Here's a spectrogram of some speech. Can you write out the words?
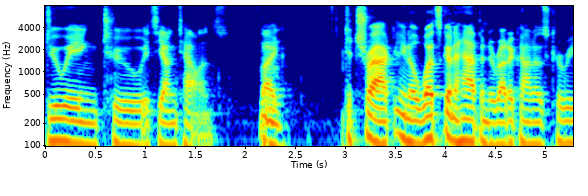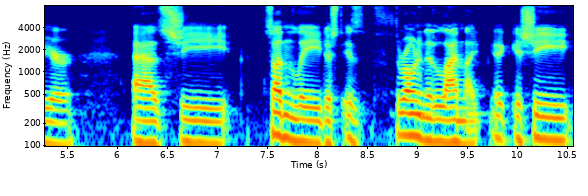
doing to its young talents? Hmm. Like mm. to track, you know, what's going to happen to Raducanu's career as she suddenly just is thrown into the limelight. Is she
